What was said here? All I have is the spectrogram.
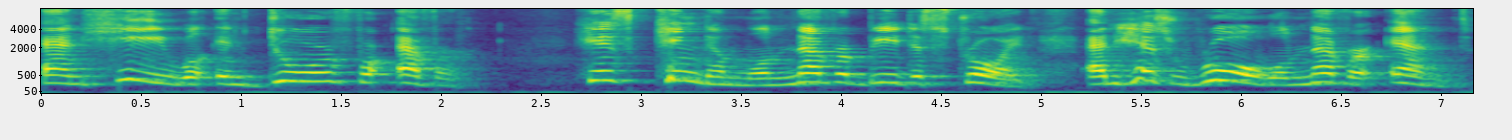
and he will endure forever. His kingdom will never be destroyed, and his rule will never end.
